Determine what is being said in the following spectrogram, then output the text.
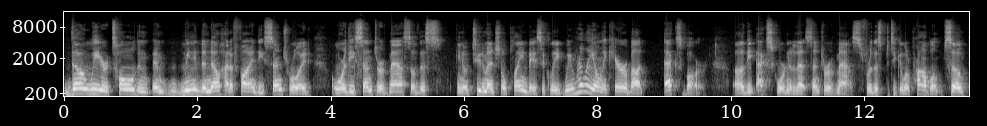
though we are told and, and, we need to know how to find the centroid or the center of mass of this you know two-dimensional plane basically, we really only care about x bar uh, the x-coordinate of that center of mass for this particular problem. So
